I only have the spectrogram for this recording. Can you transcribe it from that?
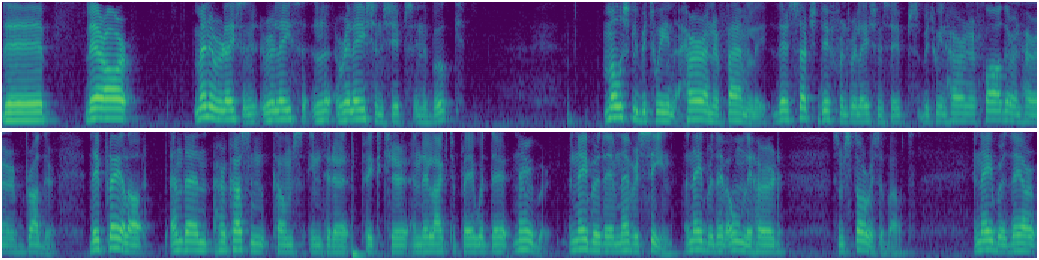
The there are many relation, relation relationships in the book. Mostly between her and her family. There's such different relationships between her and her father and her and her brother. They play a lot, and then her cousin comes into the picture, and they like to play with their neighbor. A neighbor they've never seen, a neighbor they've only heard some stories about a neighbor they are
